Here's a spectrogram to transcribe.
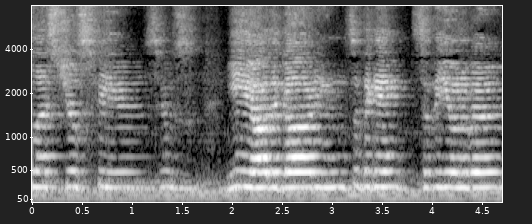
Celestial spheres, whose ye are the guardians of the gates of the universe.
